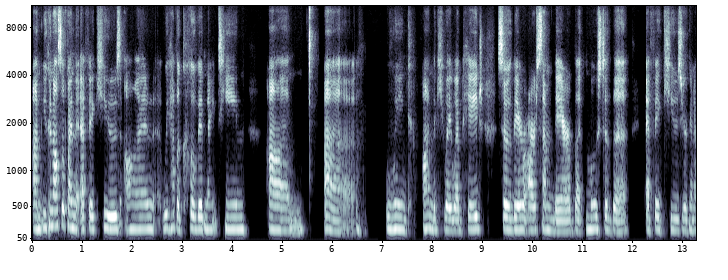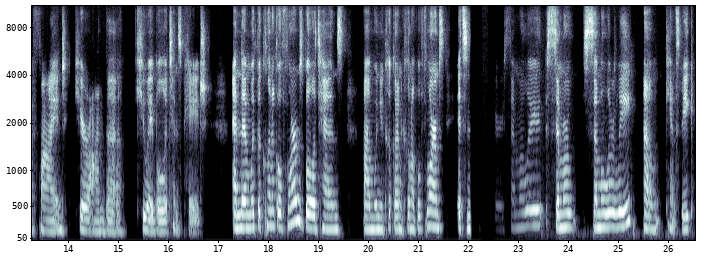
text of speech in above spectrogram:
Um, you can also find the FAQs on, we have a COVID-19 um, uh, link on the QA webpage. So there are some there, but most of the FAQs you're gonna find here on the QA bulletins page. And then with the clinical forms bulletins, um, when you click on clinical forms, it's very similarly, similar, similarly, um, can't speak.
